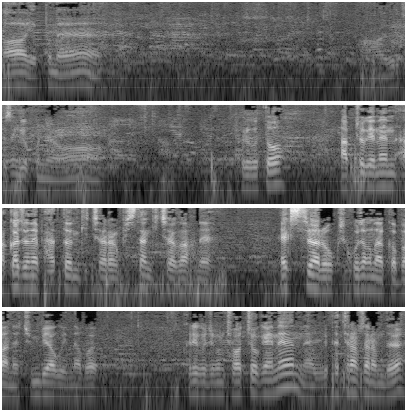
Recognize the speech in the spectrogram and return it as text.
아 예쁘네. 아 이렇게 생겼군요. 그리고 또 앞쪽에는 아까 전에 봤던 기차랑 비슷한 기차가 네. 엑스트라로 혹시 고장 날까봐 네, 준비하고 있나봐요. 그리고 지금 저쪽에는 네, 우리 베트남 사람들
